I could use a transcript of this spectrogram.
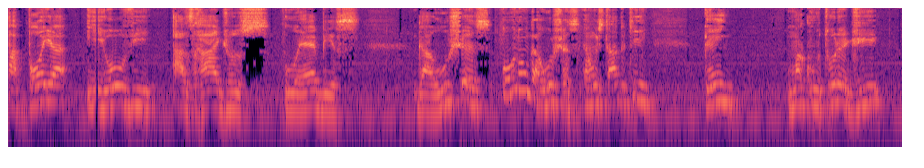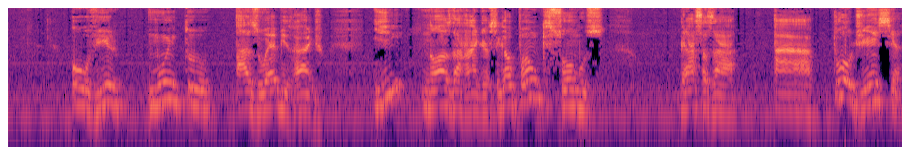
apoia e ouve as rádios webs gaúchas ou não gaúchas. É um estado que tem uma cultura de ouvir muito as web rádio. E nós da Rádio Arce Galpão, que somos, graças a, a tua audiência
